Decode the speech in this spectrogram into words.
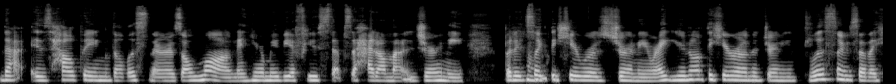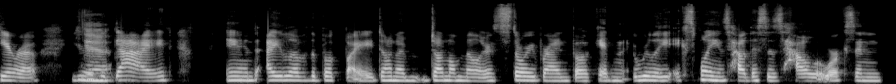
that is helping the listeners along and you're maybe a few steps ahead on that journey but it's mm-hmm. like the hero's journey right you're not the hero on the journey the listeners are the hero you're yeah. the guide and I love the book by Donna, Donald Miller's Story Brand book and really explains how this is how it works in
